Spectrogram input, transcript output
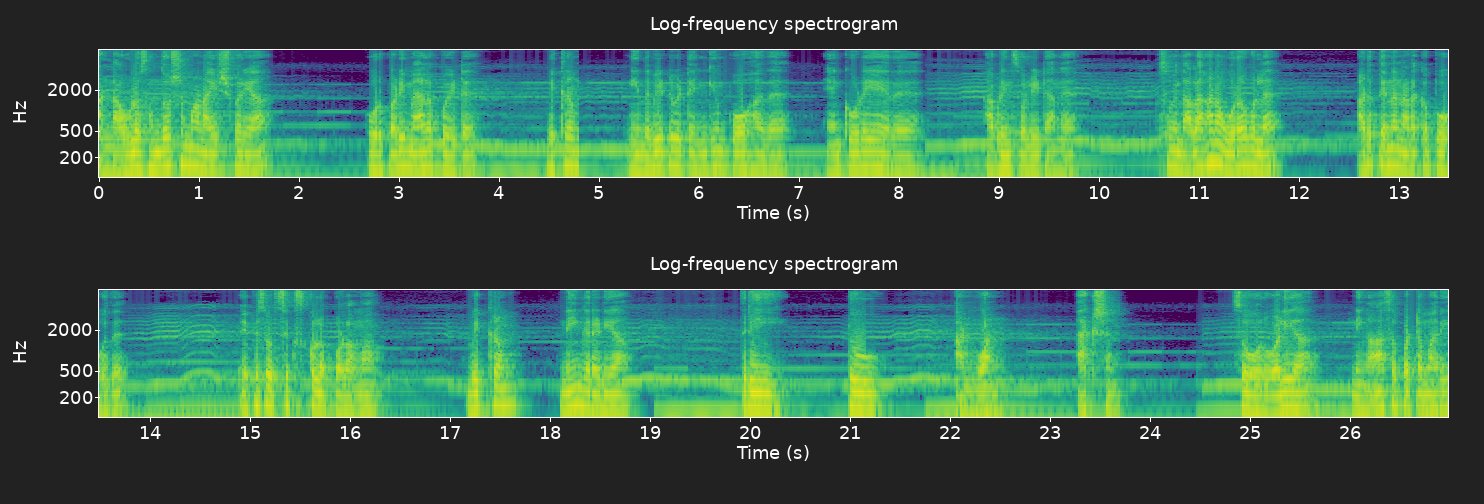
அண்ட் அவ்வளோ சந்தோஷமான ஐஸ்வர்யா ஒரு படி மேலே போயிட்டு விக்ரம் நீ இந்த வீட்டை விட்டு எங்கேயும் போகாத என் கூடயே இரு அப்படின்னு சொல்லிட்டாங்க. ஸோ இந்த அழகான உறவில் அடுத்து என்ன நடக்க போகுது? எபிசோட் சிக்ஸ்க்குள்ளே போகலாமா விக்ரம் நீங்கள் ரெடியா three two and one action so ஒரு வழியாக நீங்கள் ஆசைப்பட்ட மாதிரி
